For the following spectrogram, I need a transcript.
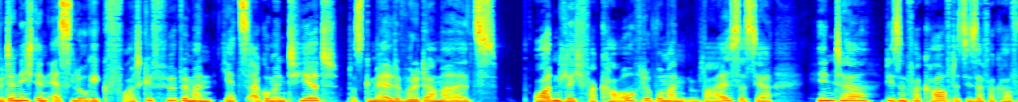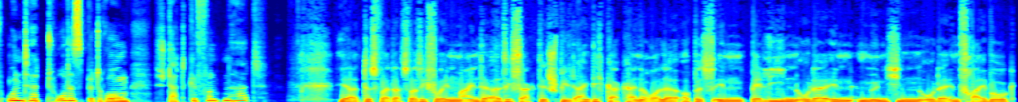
Wird denn nicht in S-Logik fortgeführt, wenn man jetzt argumentiert, das Gemälde wurde damals ordentlich verkauft, obwohl man weiß, dass ja hinter diesem Verkauf, dass dieser Verkauf unter Todesbedrohung stattgefunden hat? Ja, das war das, was ich vorhin meinte, als ich sagte, es spielt eigentlich gar keine Rolle, ob es in Berlin oder in München oder in Freiburg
